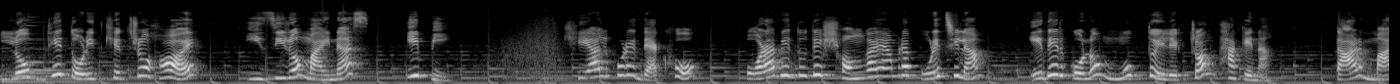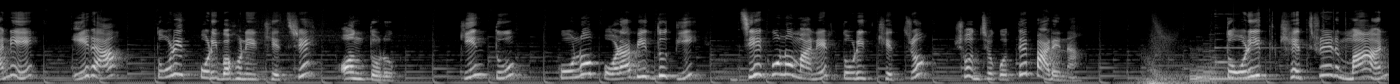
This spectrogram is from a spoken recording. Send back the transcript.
লব্ধি তড়িৎ ক্ষেত্র হয় ই জিরো মাইনাস ইপি খেয়াল করে দেখো, পরাবিদ্যুতের সংজ্ঞায় আমরা পড়েছিলাম, এদের কোনো মুক্ত ইলেকট্রন থাকে না। তার মানে এরা তড়িৎ পরিবহনের ক্ষেত্রে অন্তরক। কিন্তু কোনো পরাবিদ্যুৎই যে কোনো মানের তড়িৎ ক্ষেত্র সহ্য করতে পারে না। তড়িৎ ক্ষেত্রের মান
